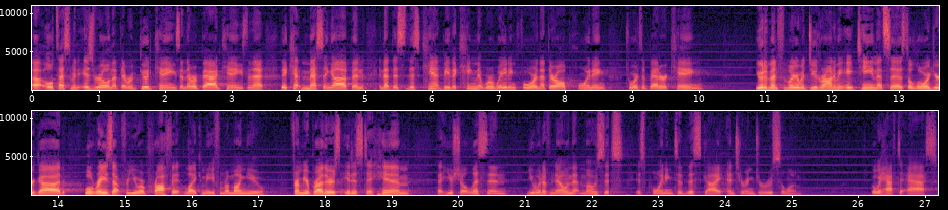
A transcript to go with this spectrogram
uh, Old Testament Israel and that there were good kings and there were bad kings and that they kept messing up and, and that this, this can't be the king that we're waiting for and that they're all pointing towards a better king. You would have been familiar with Deuteronomy 18 that says, The Lord your God will raise up for you a prophet like me from among you. From your brothers, it is to him that you shall listen. You would have known that Moses is pointing to this guy entering Jerusalem. But we have to ask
